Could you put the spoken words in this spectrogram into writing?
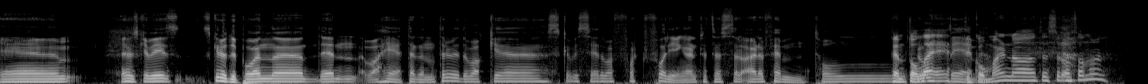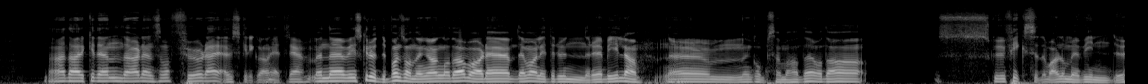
Eh, jeg husker vi skrudde på en eh, den, Hva heter den, tror jeg? Det var ikke Skal vi se, det var for, forgjengeren til Tesla. Er det 512? 512 er etterkommeren av Tesserottan, vel? Nei, det er ikke den. Det er den som var før der. Jeg husker ikke hva den heter. Jeg. Men uh, vi skrudde på en sånn en gang, og da var det Den var en litt rundere bil, da. Um, en kompis av meg hadde. Og da skulle vi fikse Det var noe med vindu.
